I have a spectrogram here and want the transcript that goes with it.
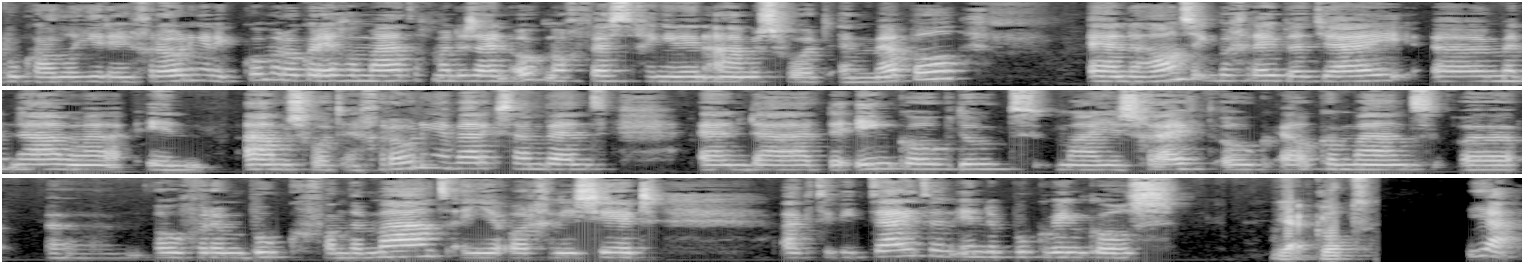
boekhandel hier in Groningen. Ik kom er ook regelmatig, maar er zijn ook nog vestigingen in Amersfoort en Meppel. En Hans, ik begreep dat jij uh, met name in Amersfoort en Groningen werkzaam bent en daar de inkoop doet, maar je schrijft ook elke maand over een boek van de maand en je organiseert activiteiten in de boekwinkels. Ja, klopt. Ja,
